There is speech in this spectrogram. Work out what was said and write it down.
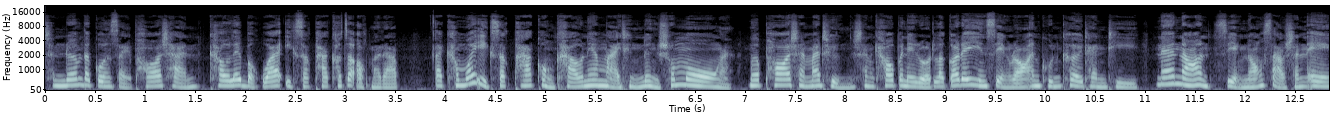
ฉันเริ่มตะโกนใส่พ่อฉัน เขาเลยบอกว่าอีกสักพักเขาจะออกมารับ แต่คำว่าอีกสักพักของเขาเนี่ยหมายถึงหนึ่งชั่วโมงอะเมื่อพ่อฉันมาถึง ฉันเข้าไปในรถแล้วก็ได้ยินเสียงร้องอันคุ้นเคยทันที แน่นอนเสียงน้องสาวฉันเอง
